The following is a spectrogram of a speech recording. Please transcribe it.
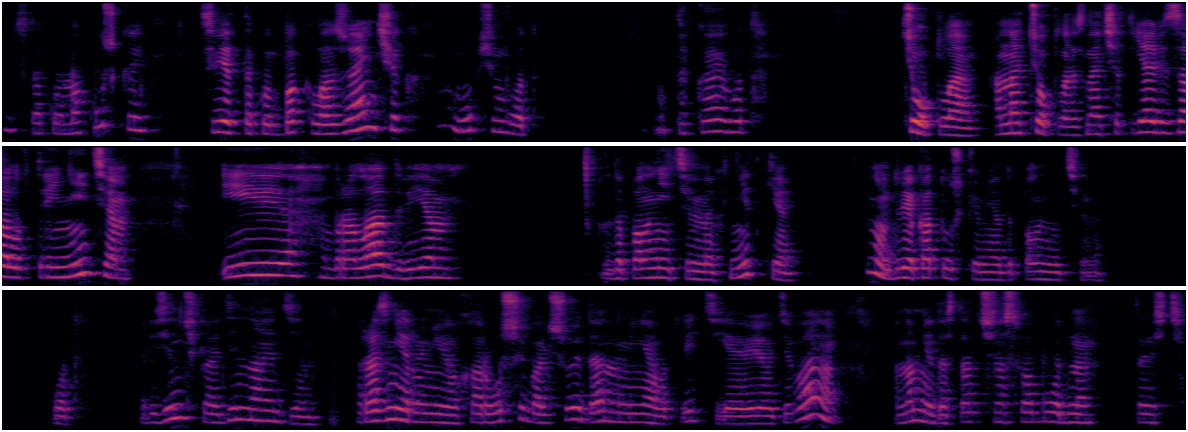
с такой макушкой. Цвет такой баклажанчик. Ну, в общем, вот. Вот такая вот теплая. Она теплая. Значит, я вязала в три нити и брала две дополнительных нитки. Ну, две катушки у меня дополнительных. Вот. Резиночка один на один. Размер у нее хороший, большой, да, на меня, вот видите, я ее одеваю, она мне достаточно свободна. То есть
